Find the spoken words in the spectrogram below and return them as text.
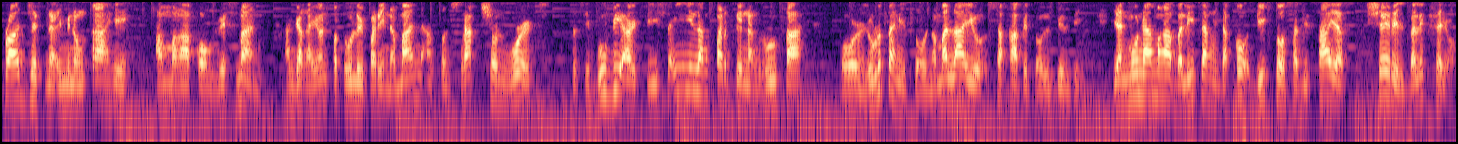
project na iminungkahi ang mga congressman. Hanggang ngayon patuloy pa rin naman ang construction works sa Cebu BRT sa ilang parte ng ruta o ruta nito na malayo sa Capitol Building. Yan muna mga balitang dako dito sa Visayas. Cheryl, balik sa'yo.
